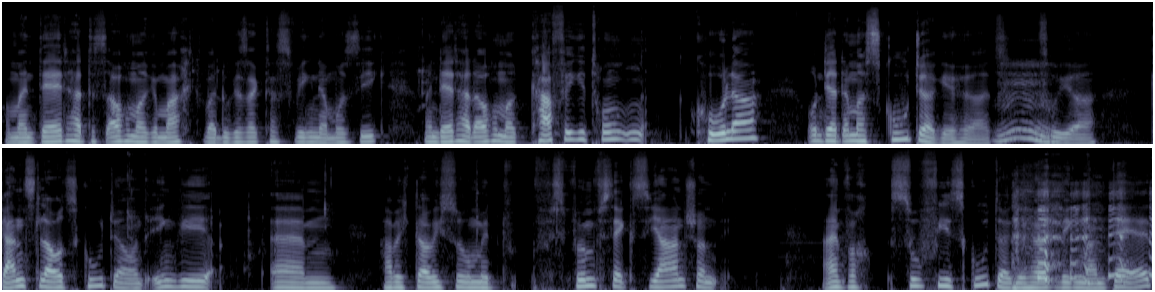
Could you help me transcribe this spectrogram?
Und mein Dad hat das auch immer gemacht, weil du gesagt hast, wegen der Musik. Mein Dad hat auch immer Kaffee getrunken, Cola und der hat immer Scooter gehört mm. früher. Ganz laut Scooter. Und irgendwie ähm, habe ich, glaube ich, so mit fünf, sechs Jahren schon einfach so viel Scooter gehört wegen meinem Dad,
